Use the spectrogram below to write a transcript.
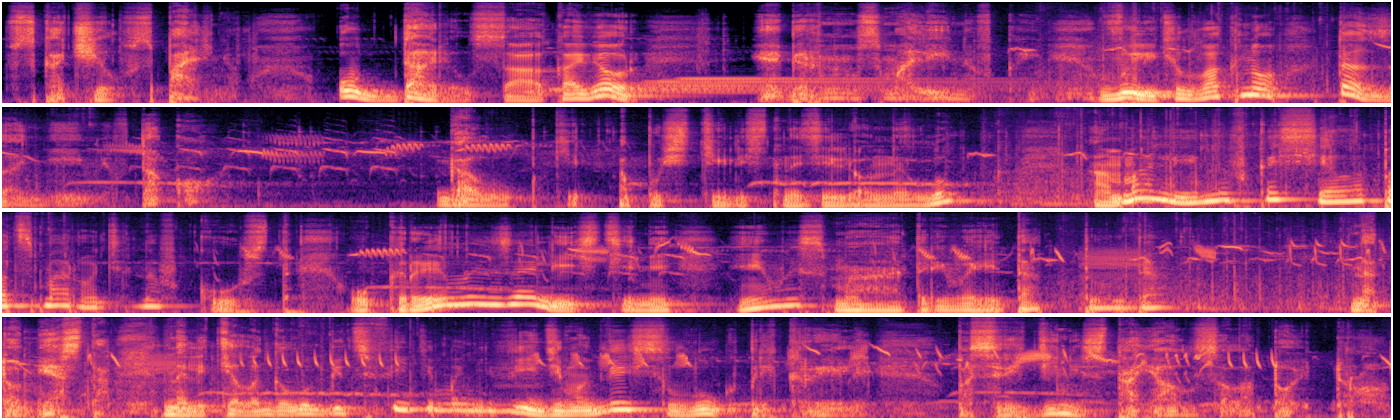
Вскочил в спальню, ударился о ковер и обернулся малиновкой, вылетел в окно, да за ними в такое. Голубки опустились на зеленый луг, а малиновка села под смородина в куст, укрылась за листьями и высматривает оттуда. На то место налетела голубица, видимо-невидимо, весь луг прикрыли. Посредине стоял золотой трон.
